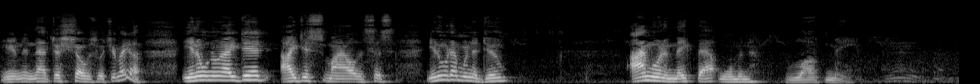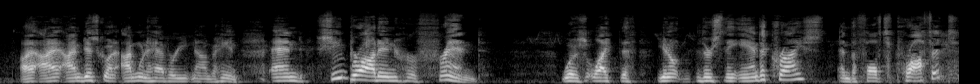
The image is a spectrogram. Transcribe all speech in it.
And that just shows what you're made of. You know what I did? I just smiled and says, you know what I'm going to do? I'm going to make that woman love me. I, am just going. I'm going to have her eaten out of her hand. And she brought in her friend. Was like the you know there's the Antichrist and the false prophet,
